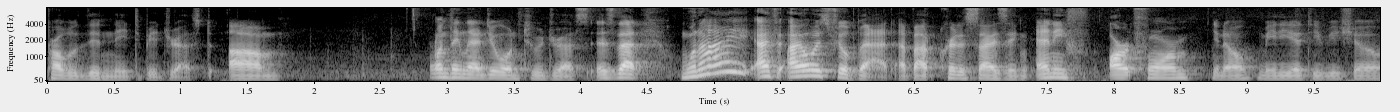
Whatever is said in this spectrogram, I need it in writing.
probably didn't need to be addressed. Um, one thing that I do want to address is that when I I, I always feel bad about criticizing any art form, you know, media, TV show,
